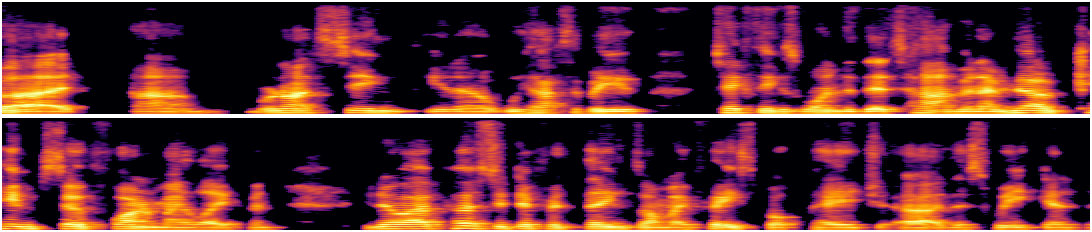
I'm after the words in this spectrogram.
but um, we're not seeing. You know, we have to be take things one at a time. And I know I've came so far in my life. And, you know, I posted different things on my Facebook page uh, this week and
